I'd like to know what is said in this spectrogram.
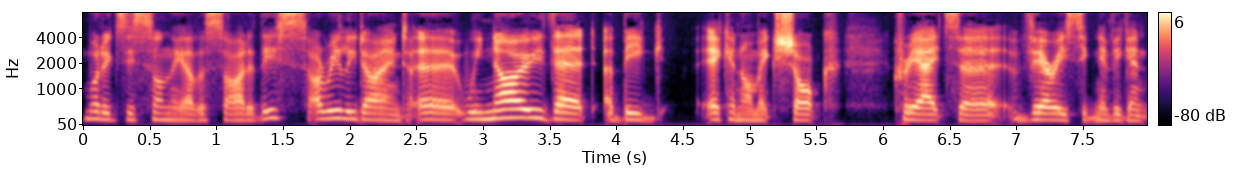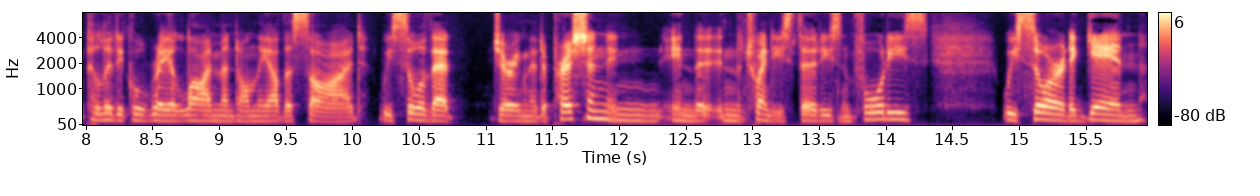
what exists on the other side of this. I really don't. Uh, we know that a big economic shock creates a very significant political realignment on the other side. We saw that during the Depression in, in the in the 20s, 30s, and 40s. We saw it again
